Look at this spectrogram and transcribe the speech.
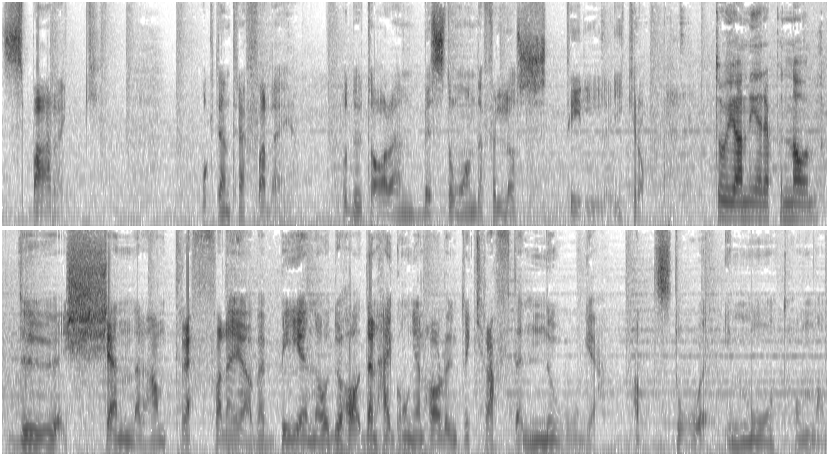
spark och den träffar dig och du tar en bestående förlust till i kropp. Då är jag nere på noll. Du känner han träffar dig över benen och du har, den här gången har du inte kraften nog att stå emot honom.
